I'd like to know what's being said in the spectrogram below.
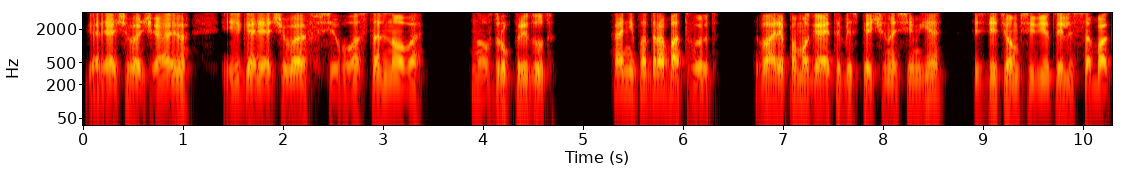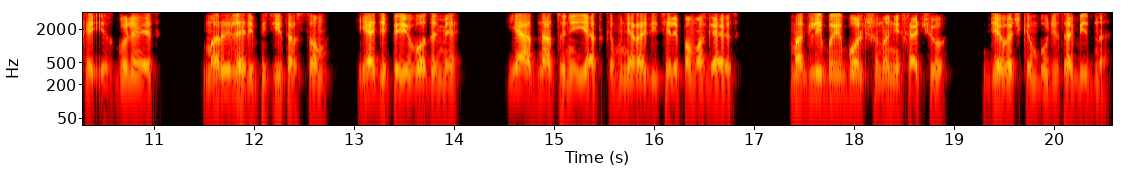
«Горячего чаю и горячего всего остального. Но вдруг придут. Они подрабатывают. Варя помогает обеспеченной семье, с детем сидит или с собакой их гуляет. Марыля репетиторством, Яде переводами. Я одна тунеядка, мне родители помогают. Могли бы и больше, но не хочу. Девочкам будет обидно».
